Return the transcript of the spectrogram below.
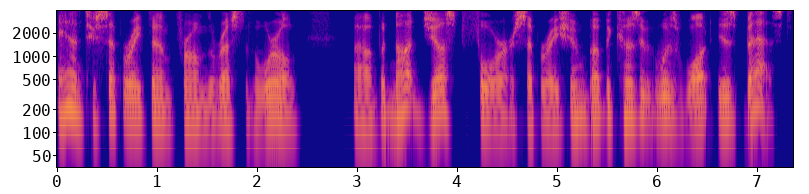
and to separate them from the rest of the world. Uh, but not just for separation, but because it was what is best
